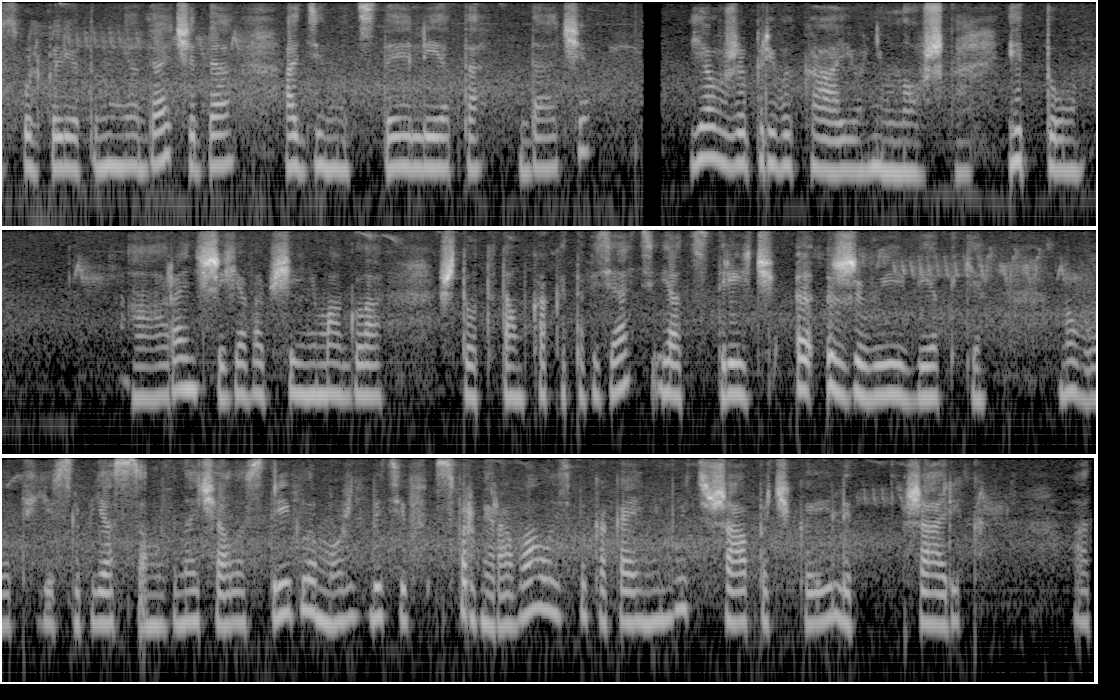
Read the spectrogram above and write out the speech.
сколько лет у меня дачи, да, одиннадцатое лето дачи, я уже привыкаю немножко. И то. А раньше я вообще не могла что-то там, как это взять и отстричь э, живые ветки. Ну вот, если бы я с самого начала стригла, может быть, и сформировалась бы какая-нибудь шапочка или шарик. А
